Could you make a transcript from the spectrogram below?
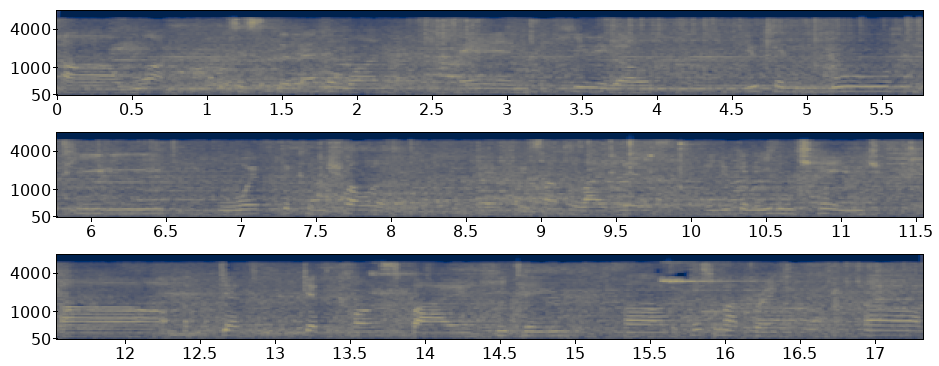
Uh, one, This is the level one, and here you go. You can move the TV with the controller. Uh, for example, like this, and you can even change uh, get get cons by hitting uh, the mark break. Uh,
